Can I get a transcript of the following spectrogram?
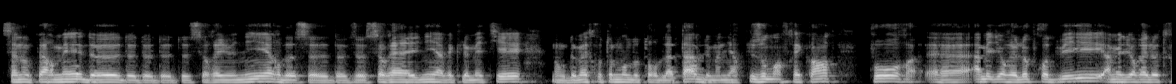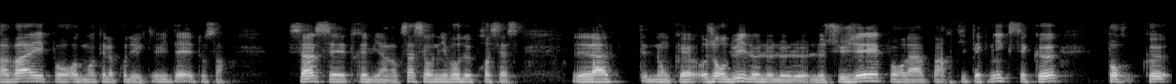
ça nous permet de, de, de, de se réunir, de se, de, se réunir avec le métier, donc de mettre tout le monde autour de la table de manière plus ou moins fréquente pour euh, améliorer le produit, améliorer le travail, pour augmenter la productivité et tout ça. Ça, c'est très bien. Donc ça, c'est au niveau de process. donc euh, aujourd'hui, le, sujet pour la partie technique, c'est que pour que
